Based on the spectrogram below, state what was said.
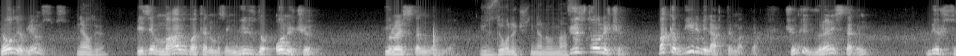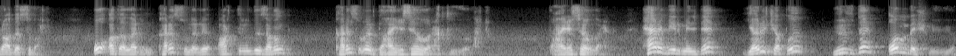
Ne oluyor biliyor musunuz? Ne oluyor? Bizim mavi vatanımızın yüzde 13'ü Yunanistan'ın oluyor. Yüzde on üç inanılmaz. Yüzde 13'ü. Bakın 1 mil arttırmakla. Çünkü Yunanistan'ın bir sürü adası var. O adaların karasuları arttırıldığı zaman karasuları dairesel olarak büyüyorlar. Dairesel olarak. Her bir milde yarı çapı yüzde 15 büyüyor.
